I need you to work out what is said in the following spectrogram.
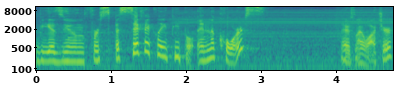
via Zoom for specifically people in the course, there's my watcher,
